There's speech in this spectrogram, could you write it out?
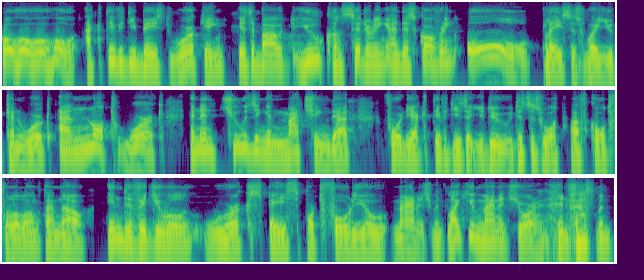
ho, ho, ho, ho. Activity based working is about you considering and discovering all places where you can work and not work, and then choosing and matching that for the activities that you do. This is what I've called for a long time now individual workspace portfolio management. Like you manage your investment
